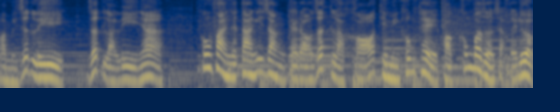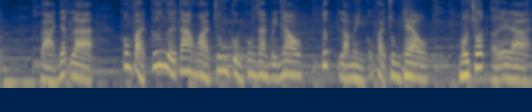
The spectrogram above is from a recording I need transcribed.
mà mình rất lì, rất là lì nha. Không phải người ta nghĩ rằng cái đó rất là khó thì mình không thể hoặc không bao giờ chạm tới được. Và nhất là không phải cứ người ta hòa chung cùng không gian với nhau, tức là mình cũng phải chung theo. Mấu chốt ở đây là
